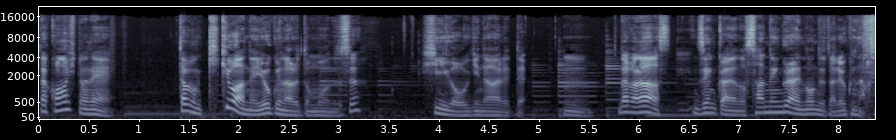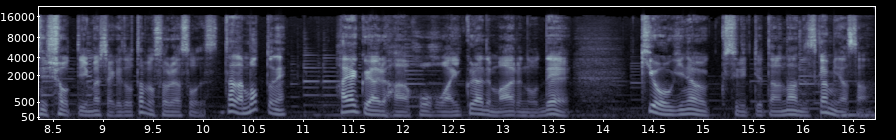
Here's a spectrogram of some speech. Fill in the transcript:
だこの人ね多分気虚はね良くなると思うんです。火が補われて。うん。だから、前回の3年ぐらい飲んでたら良くなるでしょうって言いましたけど、多分それはそうです。ただもっとね、早くやる方法はいくらでもあるので、気を補う薬って言ったら何ですか？皆さん。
